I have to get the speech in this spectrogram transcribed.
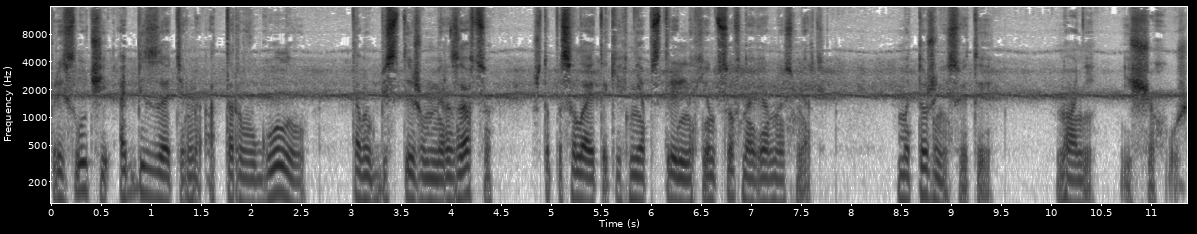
При случае обязательно оторву голову тому бесстыжему мерзавцу, что посылает таких необстрельных юнцов на верную смерть. Мы тоже не святые, но они еще хуже.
